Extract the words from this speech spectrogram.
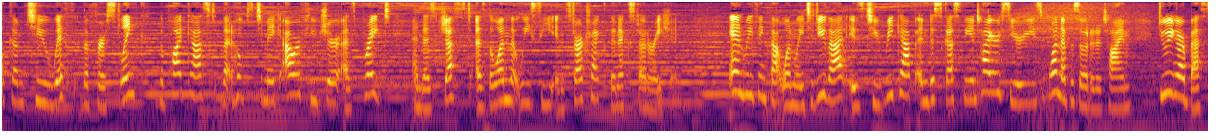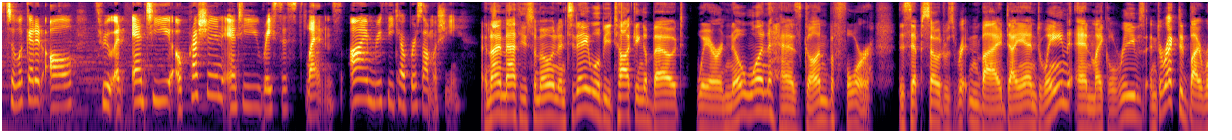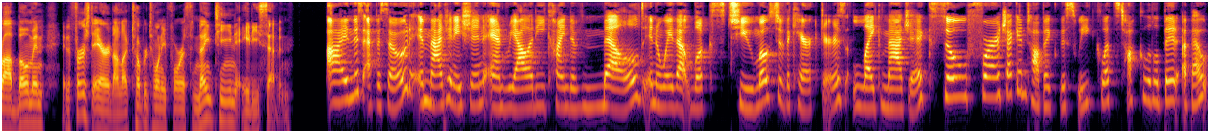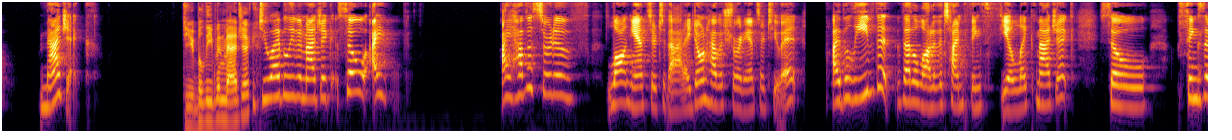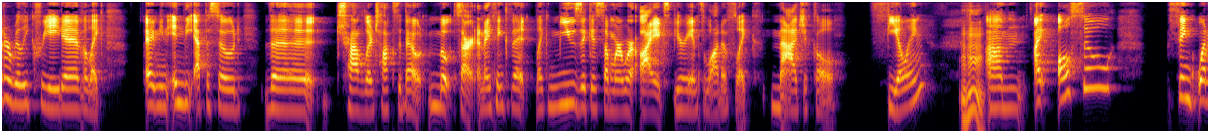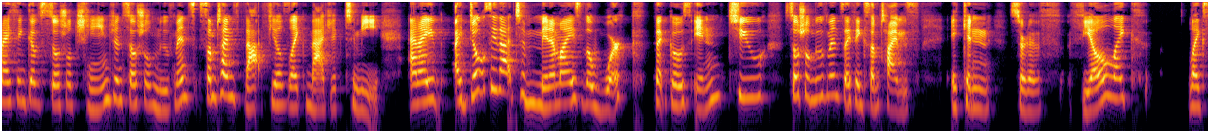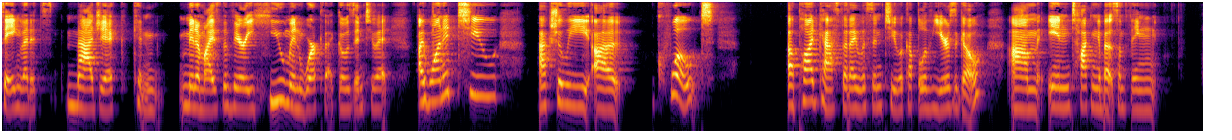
Welcome to With the First Link, the podcast that hopes to make our future as bright and as just as the one that we see in Star Trek The Next Generation. And we think that one way to do that is to recap and discuss the entire series one episode at a time, doing our best to look at it all through an anti oppression, anti racist lens. I'm Ruthie Kauper Samoshi. And I'm Matthew Simone, and today we'll be talking about Where No One Has Gone Before. This episode was written by Diane Duane and Michael Reeves and directed by Rob Bowman. It first aired on October 24th, 1987. Uh, in this episode, imagination and reality kind of meld in a way that looks to most of the characters like magic. So, for our check in topic this week, let's talk a little bit about magic. Do you believe in magic? Do I believe in magic? So, I I have a sort of long answer to that. I don't have a short answer to it. I believe that that a lot of the time things feel like magic. So things that are really creative, like I mean, in the episode, the traveler talks about Mozart, and I think that like music is somewhere where I experience a lot of like magical feeling. Mm-hmm. Um, I also think when I think of social change and social movements, sometimes that feels like magic to me. And I, I don't say that to minimize the work that goes into social movements. I think sometimes it can sort of feel like, like saying that it's magic can minimize the very human work that goes into it. I wanted to actually uh, quote a podcast that I listened to a couple of years ago um, in talking about something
